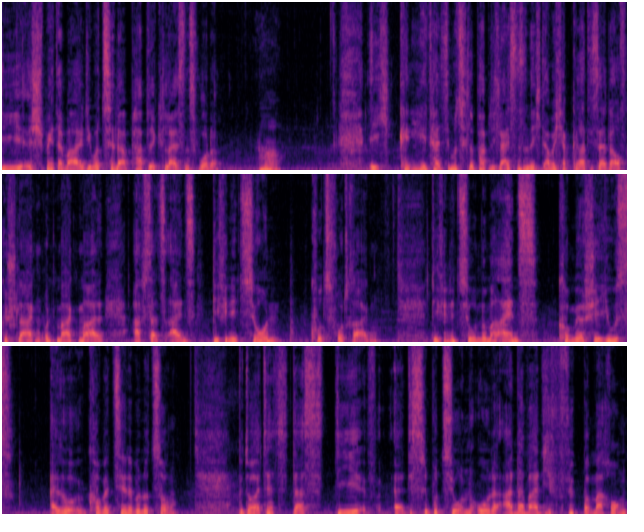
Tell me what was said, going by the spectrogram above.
die später mal die Mozilla Public License wurde. Ah. Ich kenne die Details der Mozilla Public License nicht, aber ich habe gerade die Seite aufgeschlagen und mag mal Absatz 1 Definition kurz vortragen. Definition Nummer 1, Commercial Use, also kommerzielle Benutzung. Bedeutet, dass die äh, Distribution oder anderweitige Verfügbarmachung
